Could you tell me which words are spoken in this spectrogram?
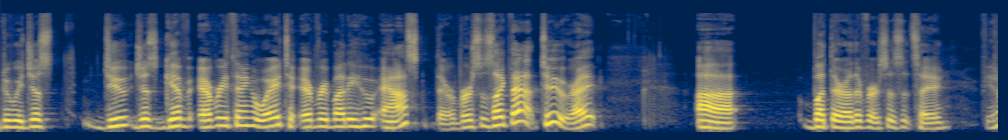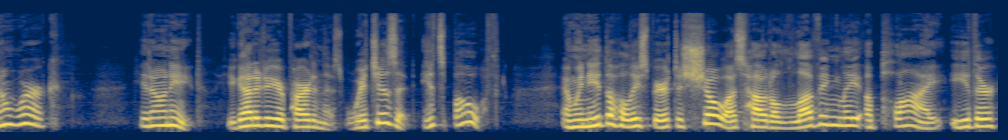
do we just do just give everything away to everybody who asks. There are verses like that too, right? Uh, but there are other verses that say, if you don't work, you don't eat. You got to do your part in this. Which is it? It's both. And we need the Holy Spirit to show us how to lovingly apply either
